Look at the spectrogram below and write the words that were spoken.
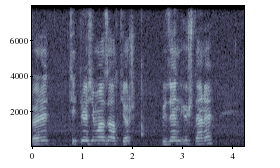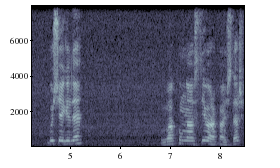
böyle titreşimi azaltıyor. Üzerinde 3 tane bu şekilde vakum lastiği var arkadaşlar.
